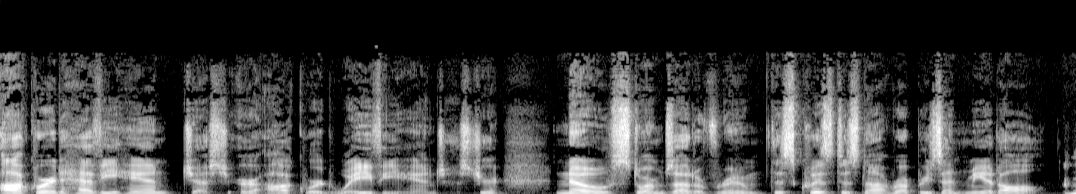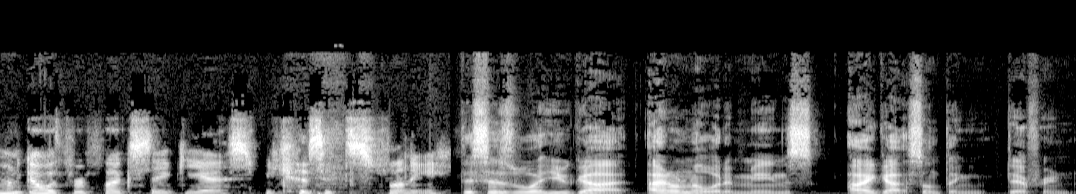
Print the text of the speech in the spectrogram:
Awkward heavy hand gesture, or awkward wavy hand gesture. No, storms out of room. This quiz does not represent me at all. I'm gonna go with for fuck's sake, yes, because it's funny. This is what you got. I don't know what it means. I got something different.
